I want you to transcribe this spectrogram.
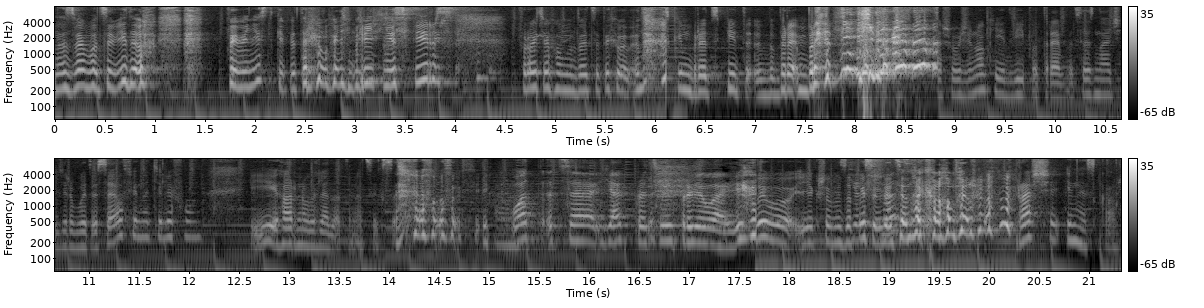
Назвемо це відео Феміністки підтримують Брітні Спірс протягом 20 хвилин. З ким Бред Спіт Бред Бред Піт. Що у жінок є дві потреби. Це значить робити селфі на телефон і гарно виглядати на цих селфі. От це як працюють привілеї. Можливо, якщо ви записуєте це на камеру, краще і не скажеш.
